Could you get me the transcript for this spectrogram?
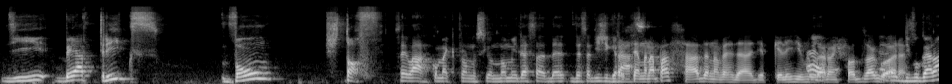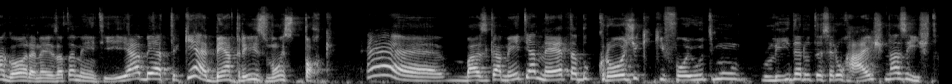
de Beatrix von Stoff sei lá como é que pronuncia o nome dessa, dessa desgraça. Foi semana passada, na verdade, porque eles divulgaram é, as fotos agora. É, divulgaram agora, né? Exatamente. E a Beatriz, quem é Beatriz von Stock? É basicamente a neta do Krojic, que foi o último líder do terceiro Reich nazista.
